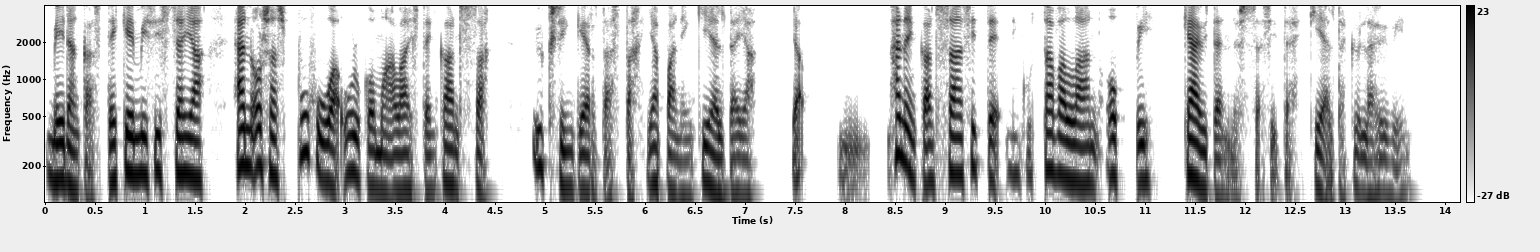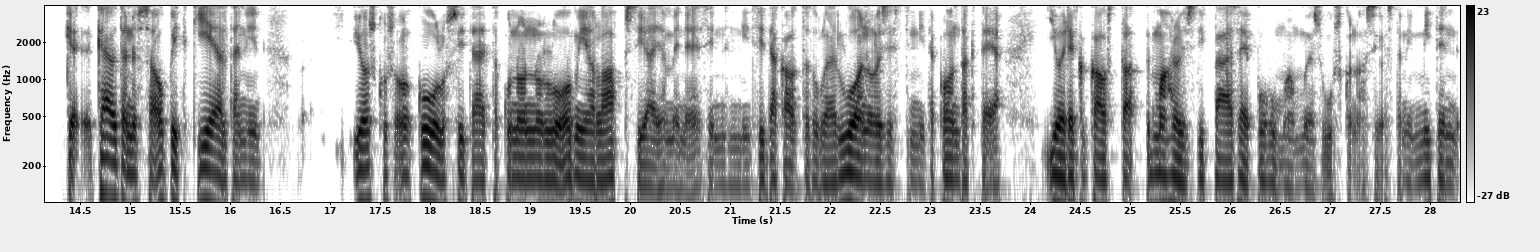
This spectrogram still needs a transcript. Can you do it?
meidän kanssa tekemisissä ja hän osasi puhua ulkomaalaisten kanssa yksinkertaista japanin kieltä ja, ja mm, hänen kanssaan sitten niin kuin tavallaan oppi käytännössä sitä kieltä kyllä hyvin. Käytännössä opit kieltä, niin joskus on kuullut sitä, että kun on ollut omia lapsia ja menee sinne, niin sitä kautta tulee luonnollisesti niitä kontakteja, joiden kautta mahdollisesti pääsee puhumaan myös uskon asioista. Niin miten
